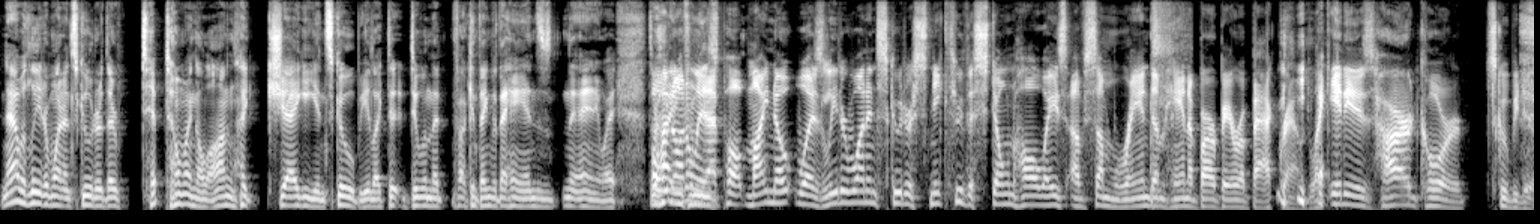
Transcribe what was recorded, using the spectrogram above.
now with Leader One and Scooter, they're tiptoeing along like Shaggy and Scooby, like doing that fucking thing with the hands. Anyway, they're Oh, not only these- that, Paul. My note was Leader One and Scooter sneak through the stone hallways of some random Hanna Barbera background. Like it is hardcore Scooby Doo.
